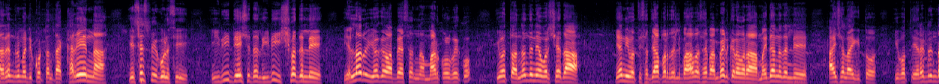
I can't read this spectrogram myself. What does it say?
ನರೇಂದ್ರ ಮೋದಿ ಕೊಟ್ಟಂಥ ಕರೆಯನ್ನು ಯಶಸ್ವಿಗೊಳಿಸಿ ಇಡೀ ದೇಶದಲ್ಲಿ, ಇಡೀ ವಿಶ್ವದಲ್ಲಿ ಎಲ್ಲರೂ ಯೋಗ ಅಭ್ಯಾಸವನ್ನು ಮಾಡಿಕೊಳ್ಬೇಕು. ಇವತ್ತು ಹನ್ನೊಂದನೇ ವರ್ಷದ ಏನು ಇವತ್ತು ಸಜ್ಜಾಪುರದಲ್ಲಿ ಬಾಬಾ ಸಾಹೇಬ್ ಅಂಬೇಡ್ಕರ್ ಅವರ ಮೈದಾನದಲ್ಲಿ ಆಯಿಸಲಾಗಿತ್ತು ಇವತ್ತು ಎರಡರಿಂದ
